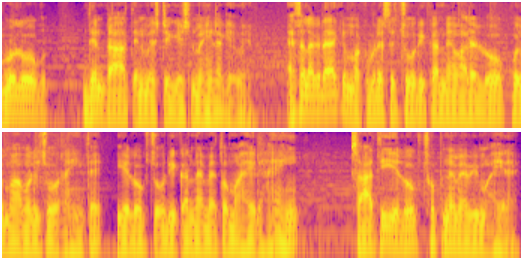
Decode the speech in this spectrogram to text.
वो लोग दिन रात इन्वेस्टिगेशन में ही लगे हुए ऐसा लग रहा है कि मकबरे से चोरी करने वाले लोग कोई मामूली चोर नहीं थे। ये लोग चोरी करने में तो माहिर हैं ही। साथ ही ये लोग छुपने में भी माहिर हैं।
